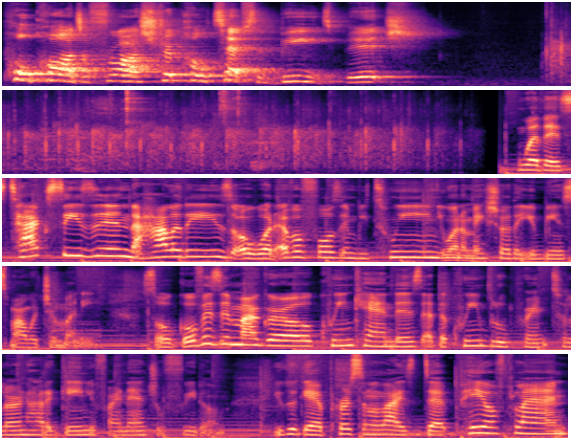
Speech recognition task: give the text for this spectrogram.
Pull cards of fraud, strip hoteps and beads, bitch. Whether it's tax season, the holidays, or whatever falls in between, you want to make sure that you're being smart with your money. So go visit my girl, Queen Candace, at the Queen Blueprint to learn how to gain your financial freedom. You could get a personalized debt payoff plan,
